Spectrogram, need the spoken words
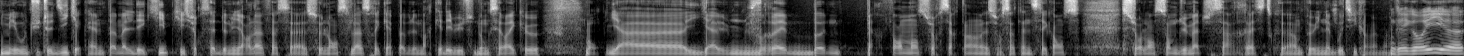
mais où tu te dis qu'il y a quand même pas mal d'équipes qui sur cette demi-heure-là, face à ce Lens-là, seraient capables de marquer des buts. Donc c'est vrai que bon, il y a, y a une vraie bonne performance sur, certains, sur certaines séquences. Sur l'ensemble du match, ça reste un peu inabouti quand même. Grégory, euh,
